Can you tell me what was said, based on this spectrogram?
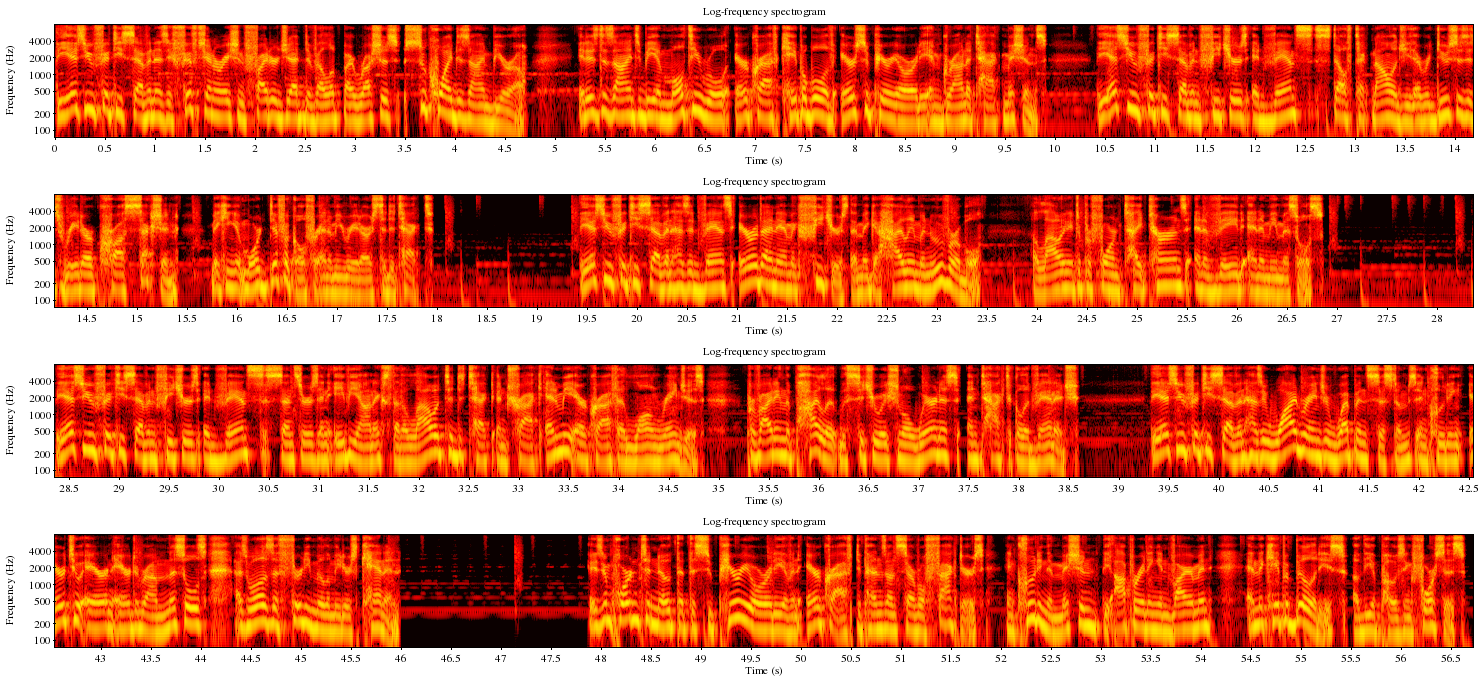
The Su-57 is a fifth-generation fighter jet developed by Russia's Sukhoi Design Bureau. It is designed to be a multi-role aircraft capable of air superiority and ground attack missions. The Su-57 features advanced stealth technology that reduces its radar cross-section, making it more difficult for enemy radars to detect. The Su-57 has advanced aerodynamic features that make it highly maneuverable, allowing it to perform tight turns and evade enemy missiles. The Su-57 features advanced sensors and avionics that allow it to detect and track enemy aircraft at long ranges, providing the pilot with situational awareness and tactical advantage. The Su-57 has a wide range of weapon systems, including air-to-air and air-to-ground missiles, as well as a 30mm cannon. It is important to note that the superiority of an aircraft depends on several factors, including the mission, the operating environment, and the capabilities of the opposing forces.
